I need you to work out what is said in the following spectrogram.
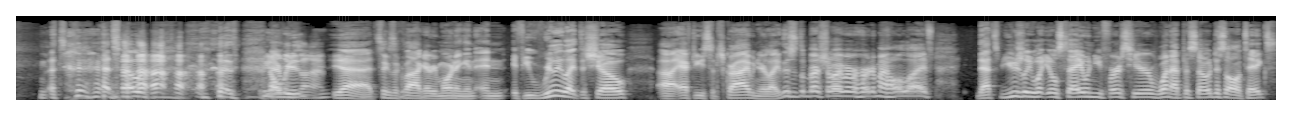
That's that's how time. yeah, at six o'clock every morning. And and if you really like the show, uh, after you subscribe and you're like, this is the best show I've ever heard in my whole life, that's usually what you'll say when you first hear one episode. That's all it takes.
